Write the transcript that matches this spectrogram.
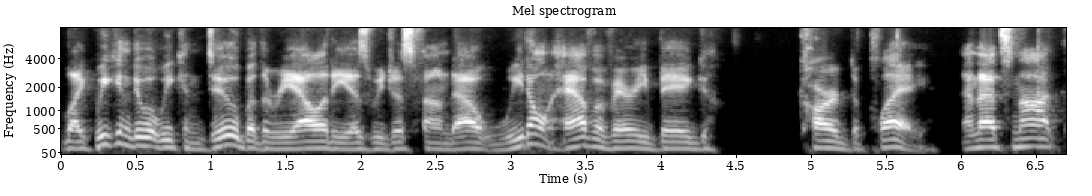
like we can do what we can do, but the reality is we just found out we don't have a very big card to play. And that's not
